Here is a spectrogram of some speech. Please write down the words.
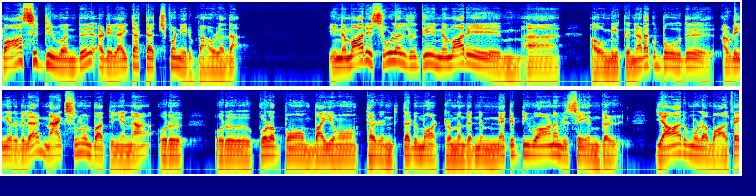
பாசிட்டிவ் வந்து அப்படி லைட்டாக டச் பண்ணியிருப்பேன் அவ்வளோதான் இந்த மாதிரி சூழல் இருக்குது இந்த மாதிரி அவங்களுக்கு நடக்க போகுது அப்படிங்கிறதுல மேக்ஸிமம் பார்த்திங்கன்னா ஒரு ஒரு குழப்பம் பயம் தடு தடுமாற்றம் அந்த நெகட்டிவான விஷயங்கள் யார் மூலமாக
